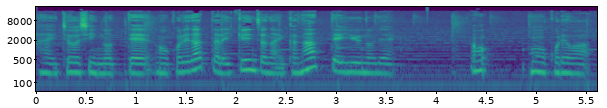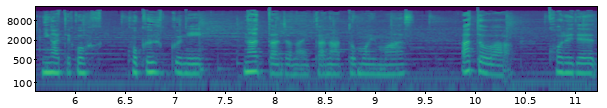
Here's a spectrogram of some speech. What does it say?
はい、調子に乗ってもうこれだったらいけんじゃないかなっていうのであもうこれは苦手克克服になったんじゃないかなと思います。あとはこれで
